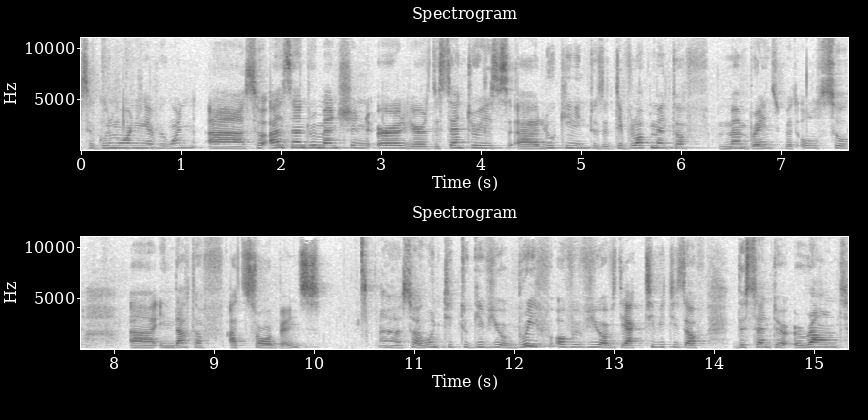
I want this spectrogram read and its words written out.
So good morning, everyone. Uh, so as Andrew mentioned earlier, the center is uh, looking into the development of membranes, but also uh, in that of adsorbents. Uh, so I wanted to give you a brief overview of the activities of the center around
